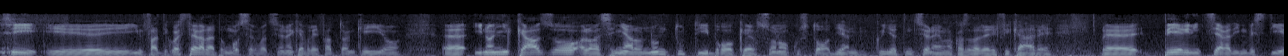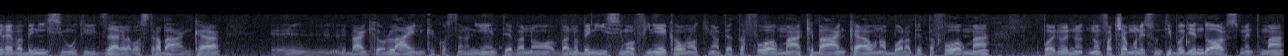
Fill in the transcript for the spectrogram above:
Sì, eh, infatti questa era la prima osservazione che avrei fatto anche io. Eh, in ogni caso, allora segnalo, non tutti i broker sono custodian, quindi attenzione, è una cosa da verificare. Eh, per iniziare ad investire va benissimo utilizzare la vostra banca, le banche online che costano niente vanno, vanno benissimo, Fineca ha un'ottima piattaforma, che banca ha una buona piattaforma, poi noi non facciamo nessun tipo di endorsement, ma,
